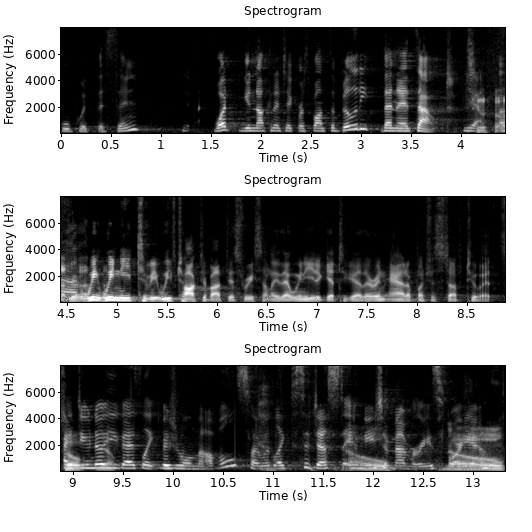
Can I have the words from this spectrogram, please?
who put this in? What? You're not going to take responsibility? Then it's out. Yeah. Yeah, um, we, we need to be. We've talked about this recently that we need to get together and add a bunch of stuff to it. So, I do know yeah. you guys like visual novels, so I would like to suggest No. Amnesia Memories for No, you. no.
